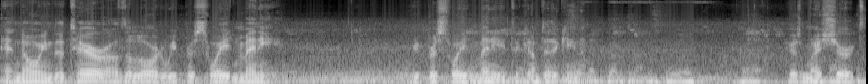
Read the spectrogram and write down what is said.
And knowing the terror of the Lord, we persuade many. We persuade many to come to the kingdom. Here's my shirt. It's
